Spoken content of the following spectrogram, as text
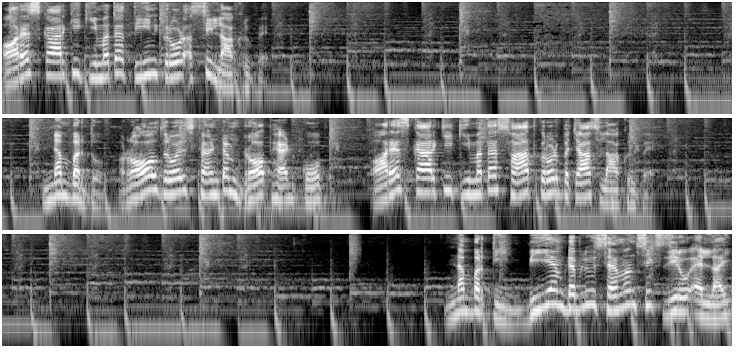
और एस कार की कीमत है तीन करोड़ अस्सी लाख रुपए। नंबर दो रोल्स रॉयल्स फैंटम ड्रॉप हेड कोप और एस कार की कीमत है सात करोड़ पचास लाख रुपए। नंबर तीन B M W seven six zero L I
